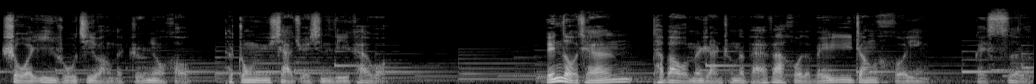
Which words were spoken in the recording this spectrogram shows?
是我一如既往的执拗后，他终于下决心离开我。临走前，他把我们染成的白发后的唯一一张合影给撕了，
